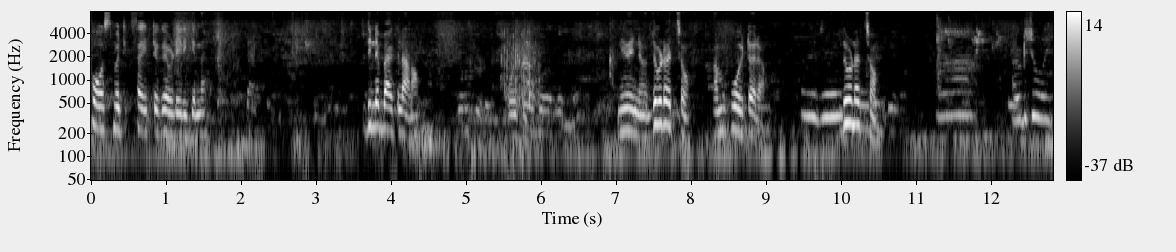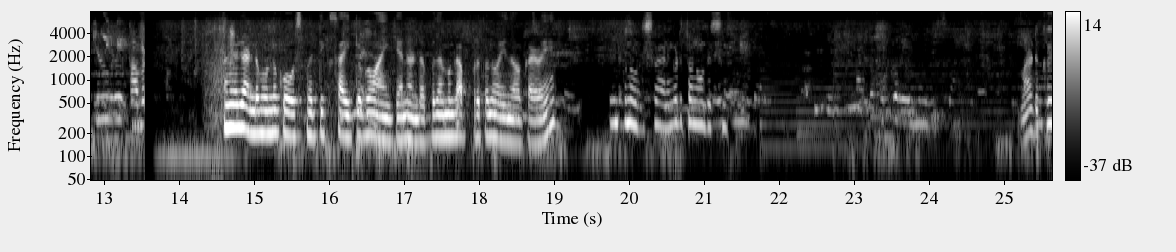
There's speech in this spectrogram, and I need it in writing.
കോസ്മെറ്റിക് സൈറ്റൊക്കെ എവിടെ ഇരിക്കുന്നത് ഇതിന്റെ ബാക്കിലാണോ? പോയിട്ട്. നീ വന്നോ. ഇതിവിടെ വെച്ചോ. നമുക്ക് പോയിട്ട് വരാം. ഇതിവിടെ വെച്ചോ. അങ്ങനെ രണ്ട് മൂന്ന് കോസ്മെറ്റിക് സൈറ്റൊക്കെ വാങ്ങിക്കാനുണ്ട്. അപ്പോൾ നമുക്ക് അപ്പുറത്തൊന്ന് പോയി നോക്കാവേ. നമുക്ക് നോട്ടീസ് വേണമെങ്കിൽ എടുത്തോ നോട്ടീസ് എടുക്ക്.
